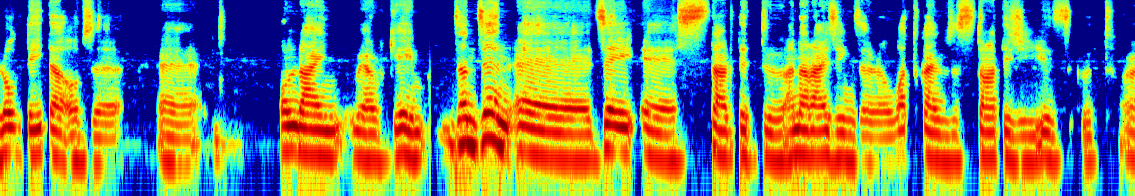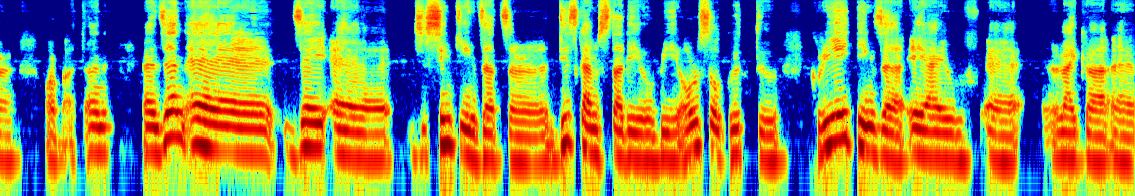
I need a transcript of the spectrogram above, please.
log data of the online web game. Then, then uh, they uh, started to analyzing the, what kind of strategy is good or, or bad. And, and then uh, they uh, thinking that uh, this kind of study will be also good to creating the AI uh, like a,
